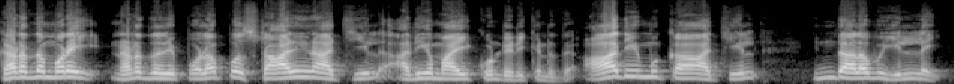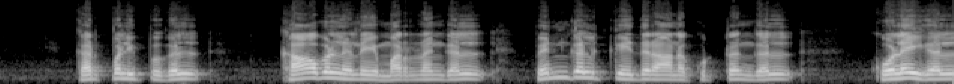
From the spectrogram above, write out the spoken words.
கடந்த முறை நடந்ததைப் போல இப்போ ஸ்டாலின் ஆட்சியில் அதிகமாகிக் கொண்டிருக்கின்றது. அதிமுக ஆட்சியில் இந்த அளவு இல்லை. கற்பழிப்புகள் காவல் நிலைய மரணங்கள் பெண்களுக்கு எதிரான குற்றங்கள் கொலைகள்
